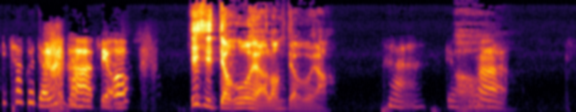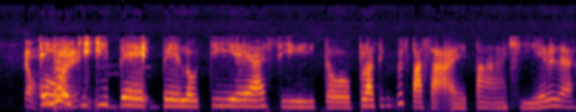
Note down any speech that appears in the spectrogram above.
伊炒粿条你吓对。呢是中午系拢中午啊。吓。对。吓。诶，因为佢伊卖卖落地嘅啊，是到不知点佢巴萨诶办起嘅啫。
